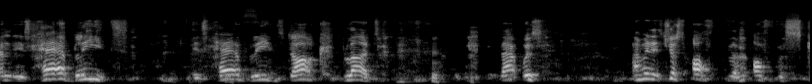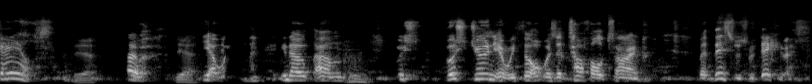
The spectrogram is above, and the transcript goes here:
And his hair bleeds. His hair bleeds dark blood. that was, I mean, it's just off the off the scales. Yeah. Oh, yeah. Yeah. You know, um, Bush Bush Jr. We thought was a tough old time, but this was ridiculous.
